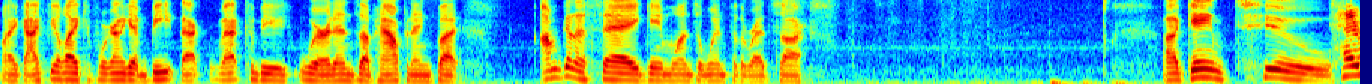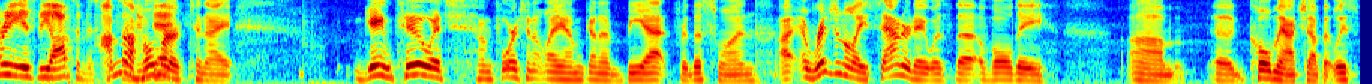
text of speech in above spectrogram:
Like I feel like if we're gonna get beat, that that could be where it ends up happening. But I'm gonna say game one's a win for the Red Sox. Uh, game two. Terry is the optimist. It's I'm the homer day. tonight. Game two, which unfortunately I'm gonna be at for this one. originally Saturday was the Eovaldi um, uh, Cole matchup, at least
